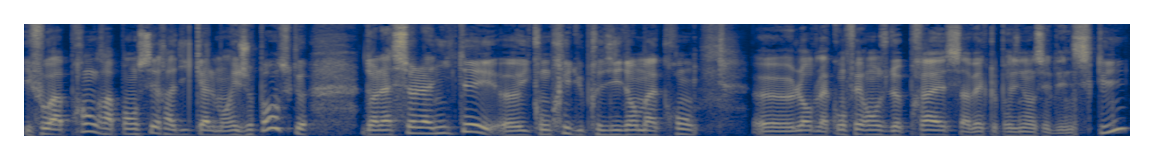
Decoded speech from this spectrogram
il faut apprendre à penser radicalement. Et je pense que dans la solennité, euh, y compris du président Macron, euh, lors de la conférence de presse avec le président Zelensky,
